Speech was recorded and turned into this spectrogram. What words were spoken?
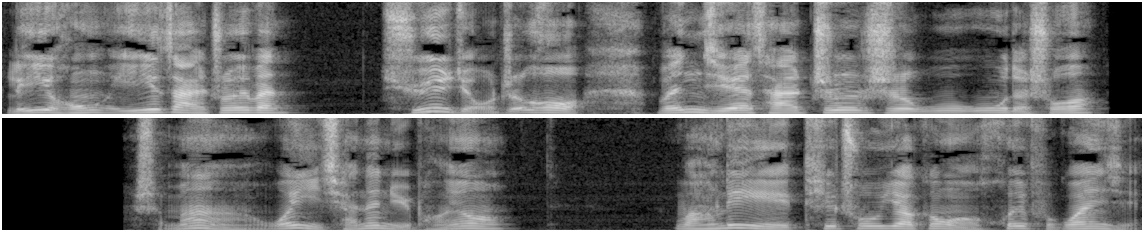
李红一再追问。许久之后，文杰才支支吾吾地说：“什么？我以前的女朋友王丽提出要跟我恢复关系，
